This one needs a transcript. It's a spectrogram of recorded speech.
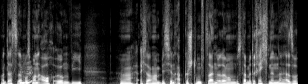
Und das, da mhm. muss man auch irgendwie ja, ich sag mal, ein bisschen abgestumpft sein oder man muss damit rechnen. Ne? Also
